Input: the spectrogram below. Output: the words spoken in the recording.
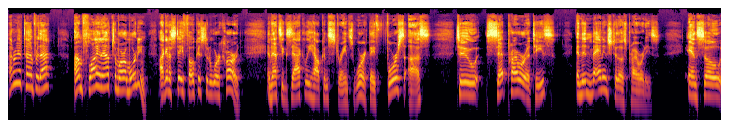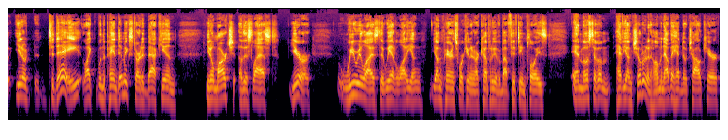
I don't have time for that. I'm flying out tomorrow morning. I got to stay focused and work hard. And that's exactly how constraints work. They force us to set priorities and then manage to those priorities. And so, you know, today, like when the pandemic started back in, you know, March of this last year, we realized that we had a lot of young young parents working in our company. Have about 50 employees, and most of them have young children at home. And now they had no childcare,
